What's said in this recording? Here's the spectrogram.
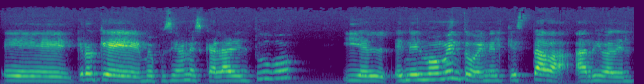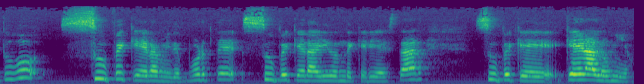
eh, creo que me pusieron a escalar el tubo y el, en el momento en el que estaba arriba del tubo, supe que era mi deporte, supe que era ahí donde quería estar, supe que, que era lo mío.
